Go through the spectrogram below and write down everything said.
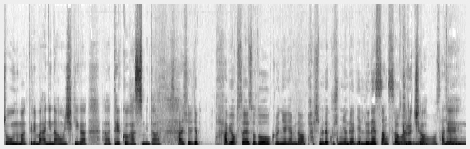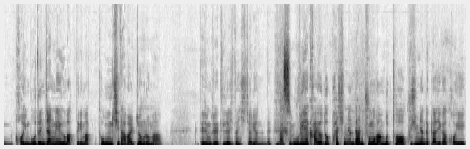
좋은 음악들이 많이 나온 시기가 아, 될것 같습니다. 사실 이제 팝 역사에서도 그런 이야기 합니다만 80년대 90년대가 이제 르네상스라고 하거든요. 그렇죠. 사실은 거의 모든 장르의 음악들이 막 동시다발적으로 막그 대중들에게 들려지던 시절이었는데 맞습니다. 우리의 가요도 80년대 한 중후반부터 90년대까지가 거의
